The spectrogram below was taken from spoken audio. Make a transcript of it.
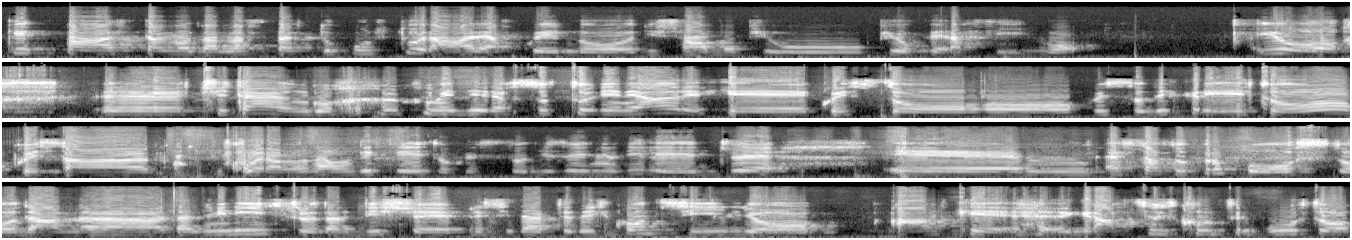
che partano dall'aspetto culturale a quello diciamo più, più operativo. Io eh, ci tengo dire, a sottolineare che questo, questo decreto, questa, ancora non è un decreto, questo disegno di legge eh, è stato proposto dal, dal Ministro e dal Vicepresidente del Consiglio anche eh, grazie al contributo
